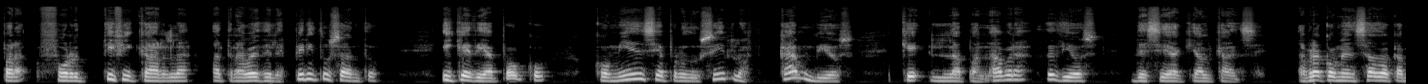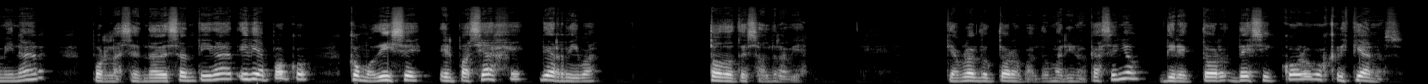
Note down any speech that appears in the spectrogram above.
para fortificarla a través del Espíritu Santo y que de a poco comience a producir los cambios que la palabra de Dios desea que alcance. Habrá comenzado a caminar por la senda de santidad y de a poco, como dice el pasaje de arriba, todo te saldrá bien. Te habla el doctor Osvaldo Marino Caseñó, director de Psicólogos Cristianos.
